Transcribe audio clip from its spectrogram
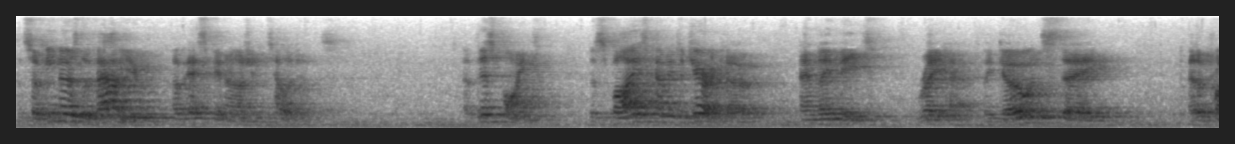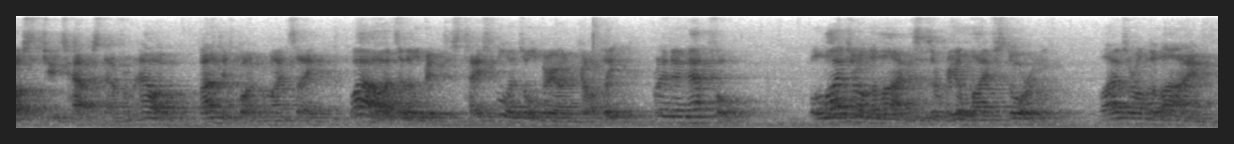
And so he knows the value of espionage intelligence. At this point, the spies come into Jericho and they meet Rahab. They go and stay at a prostitute's house. Now, from our vantage point, we might say, wow, that's a little bit distasteful, that's all very ungodly. What are they doing that for? Well, lives are on the line. This is a real life story. Lives are on the line,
